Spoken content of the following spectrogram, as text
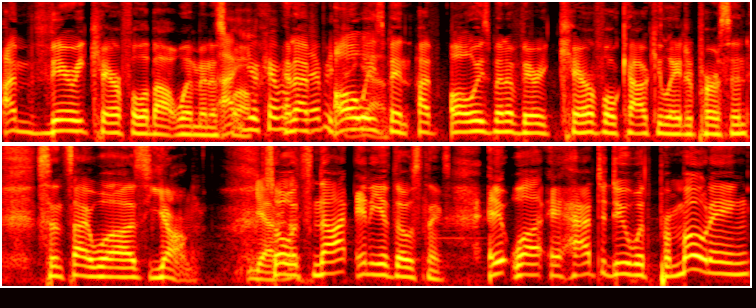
I'm very careful about women as well. you're careful and about I've everything, always yeah. been I've always been a very careful, calculated person since I was young. Yeah, so it's not any of those things. It was it had to do with promoting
